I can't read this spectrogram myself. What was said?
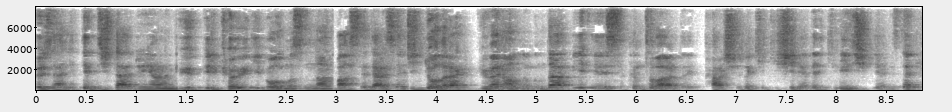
özellikle dijital dünyanın büyük bir köy gibi olmasından bahsedersek ciddi olarak güven anlamında bir e, sıkıntı vardı karşıdaki kişiyle da ikili ilişkilerinizde.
